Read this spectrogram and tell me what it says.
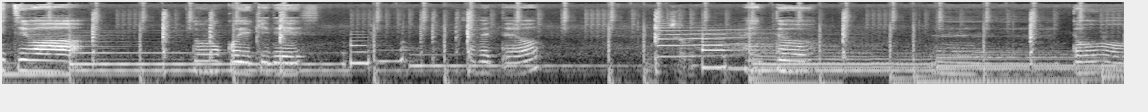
にちは。どうもこゆきです。喋ったよ。えっと、うーんと、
